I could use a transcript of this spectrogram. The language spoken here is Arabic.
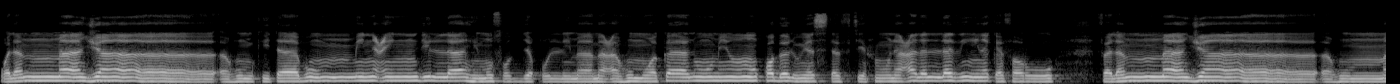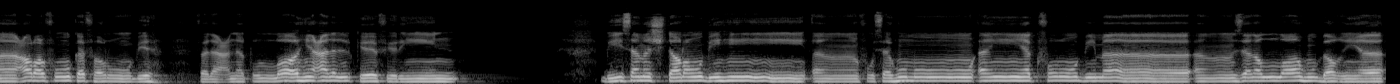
ولما جاءهم كتاب من عند الله مصدق لما معهم وكانوا من قبل يستفتحون على الذين كفروا فلما جاءهم ما عرفوا كفروا به فلعنة الله على الكافرين. بيس ما اشتروا به أنفسهم أن يكفروا بما أنزل الله بغياً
